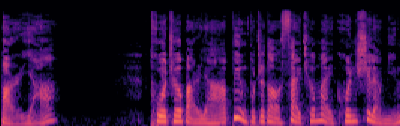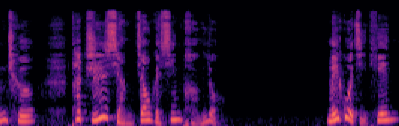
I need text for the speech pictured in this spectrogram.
板牙。拖车板牙并不知道赛车麦昆是辆名车，他只想交个新朋友。没过几天，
